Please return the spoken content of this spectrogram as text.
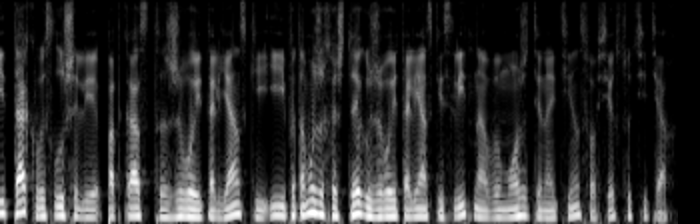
Итак, вы слушали подкаст «Живой итальянский», и по тому же хэштегу «Живой итальянский слитно» вы можете найти нас во всех соцсетях.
